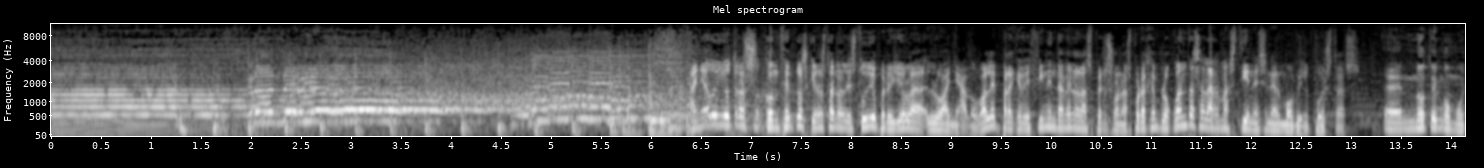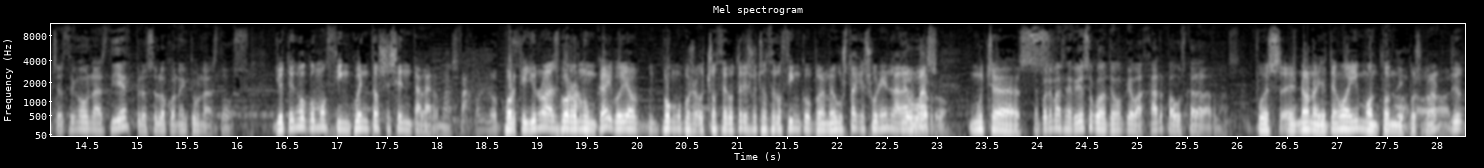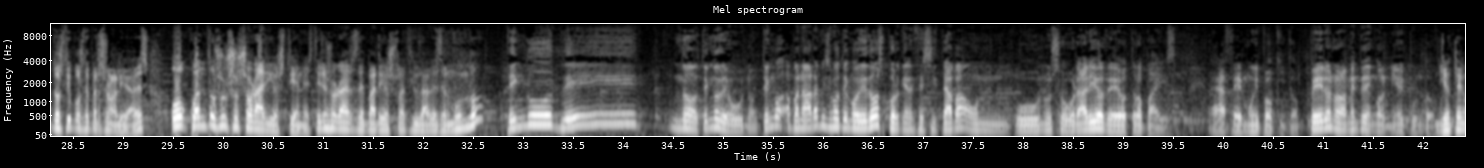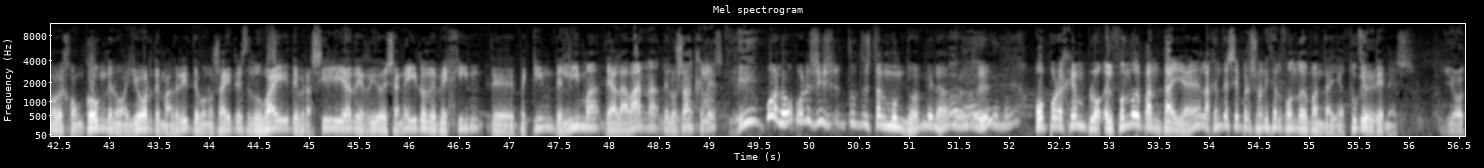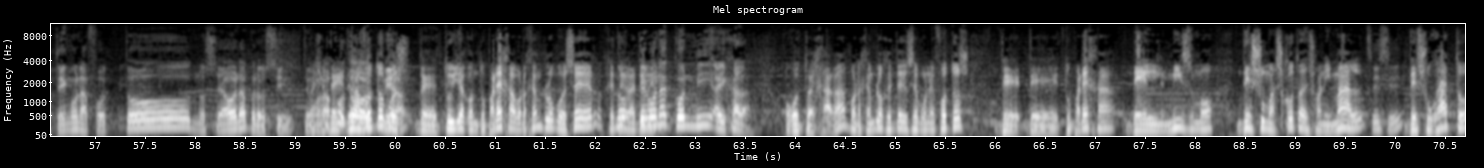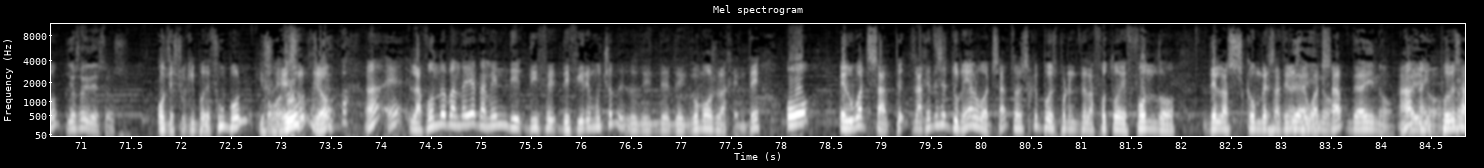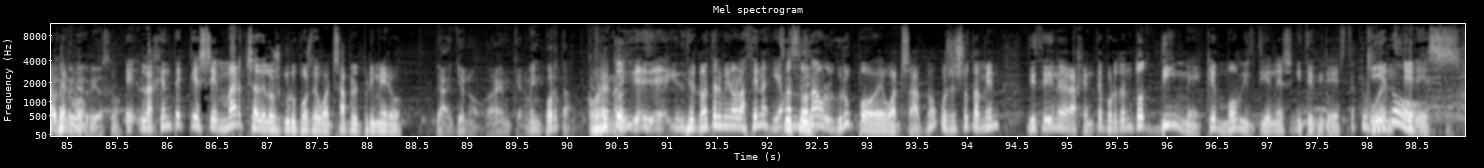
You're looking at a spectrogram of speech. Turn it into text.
Añado yo otros conceptos que no están en el estudio, pero yo la- lo añado, ¿vale? Para que definen también a las personas. Por ejemplo, ¿cuántas alarmas tienes en el móvil puestas? Eh, no tengo muchas, tengo unas 10, pero solo conecto unas 2. Yo tengo como 50 o 60 alarmas. Estamos locos. Porque yo no las borro nunca y voy a pongo pues 803, 805, pero me gusta que suenen alarmas borro. muchas. Me pone más nervioso cuando tengo que bajar para buscar alarmas. Pues eh, no, no, yo tengo ahí un montón de, pues, no, bueno, no, de- no. dos tipos de personalidades. O cuántos usos horarios tienes. ¿Tienes horarios de varias ciudades del mundo? Tengo de No, tengo de uno. Tengo, bueno, ahora mismo tengo de dos porque necesitaba un, un uso horario de otro país eh, hace muy poquito. Pero normalmente tengo el mío y punto. Yo tengo de Hong Kong, de Nueva York, de Madrid, de Buenos Aires, de Dubái, de Brasilia, de Río de Janeiro, de Pekín, de Pekín, de Lima, de Alabama, de Los Ángeles. qué? Bueno, por eso es donde está el mundo, mira. no sé. O por ejemplo, el fondo de pantalla, ¿eh? La gente se personaliza el fondo de pantalla. ¿Tú qué Sí. tienes? Yo tengo una foto, no sé ahora, pero sí. Tengo una foto, una foto pues, de tuya con tu pareja, por ejemplo, puede ser. Gente No, que la tengo tiene- una con mi ahijada. O con tu ahijada, por ejemplo, gente que se pone fotos de, de tu pareja, de él mismo, de su mascota, de su animal, de su gato. Yo soy de esos. O de su equipo de fútbol. Yo soy ¿Como de esos, yo. Ah, ¿eh? La fondo de pantalla también difiere mucho de, de- de- de cómo es la gente. O el WhatsApp. La gente se tunea el WhatsApp. ¿Sabes que puedes ponerte la foto de fondo de las conversaciones De no, WhatsApp? de ahí no, Ah, ahí ahí no. puedes Me hacerlo. Eh, la gente que se marcha de los grupos de WhatsApp el primero. Ya, yo no, eh, que no me importa. Correcto, estén y, dice, no ha terminado la cena, que ya ha Sí, sí. abandonado el grupo de WhatsApp, ¿no? Pues eso también dice dinero a la gente. Por lo tanto, dime qué móvil tienes y te diré qué quién bueno. eres.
